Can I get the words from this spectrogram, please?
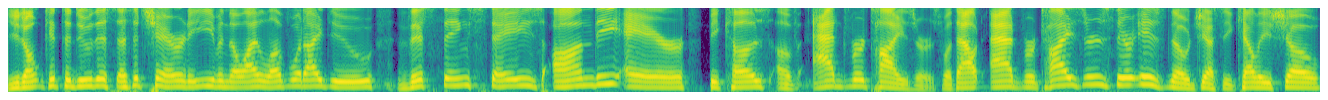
you don't get to do this as a charity, even though I love what I do. This thing stays on the air because of advertisers. Without advertisers, there is no Jesse Kelly show.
